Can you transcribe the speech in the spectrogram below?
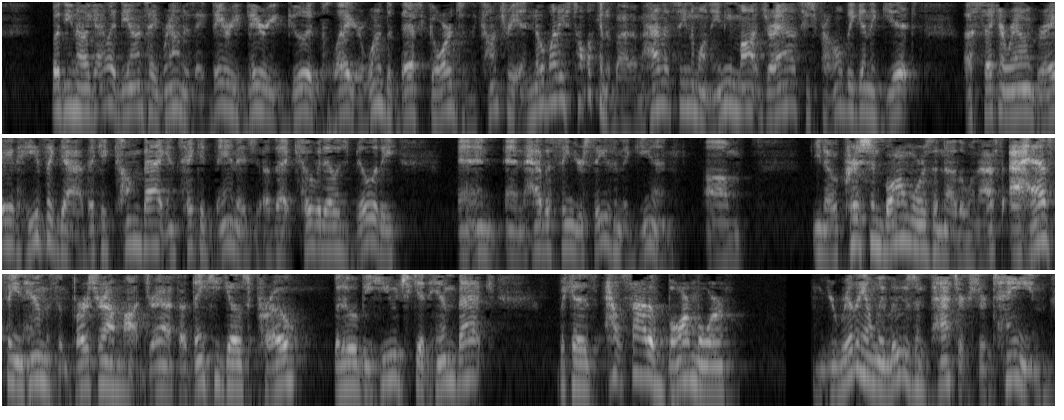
But, you know, a guy like Deonte Brown is a very, very good player, one of the best guards in the country, and nobody's talking about him. I haven't seen him on any mock drafts. He's probably going to get a second round grade. He's a guy that could come back and take advantage of that COVID eligibility and, and have a senior season again. Um, you know, Christian Barmore is another one. I've, I have seen him in some first round mock drafts. I think he goes pro, but it would be huge to get him back because outside of Barmore, you're really only losing Patrick Surtain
